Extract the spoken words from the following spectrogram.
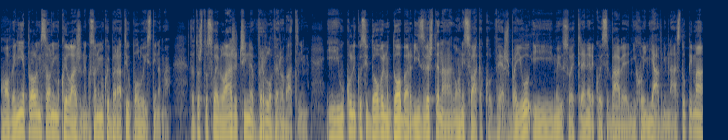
ovaj, nije problem sa onima koji lažu, nego sa onima koji barataju poluistinama zato što svoje laže čine vrlo verovatnim. I ukoliko si dovoljno dobar izvešten, a oni svakako vežbaju i imaju svoje trenere koji se bave njihovim javnim nastupima,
